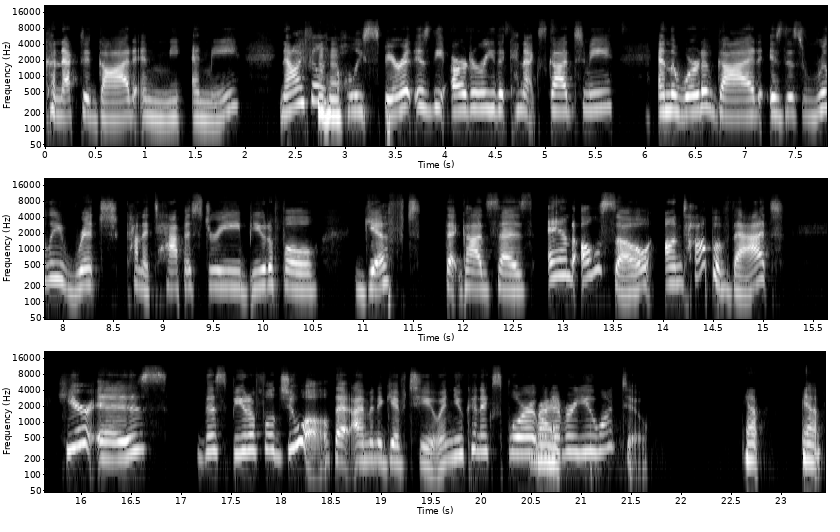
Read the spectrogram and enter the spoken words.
connected God and me and me. Now I feel like the Mhm. Holy Spirit is the artery that connects God to me. And the word of God is this really rich kind of tapestry, beautiful gift that God says. And also, on top of that, here is this beautiful jewel that I'm going to give to you, and you can explore it Right. whenever you want to. Yep. Yep.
